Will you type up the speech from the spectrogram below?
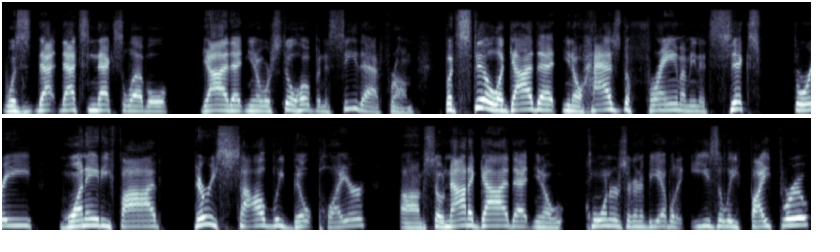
was that that's next level guy that, you know, we're still hoping to see that from. But still, a guy that, you know, has the frame. I mean, it's 6'3, 185, very solidly built player. Um, so not a guy that, you know, corners are going to be able to easily fight through.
